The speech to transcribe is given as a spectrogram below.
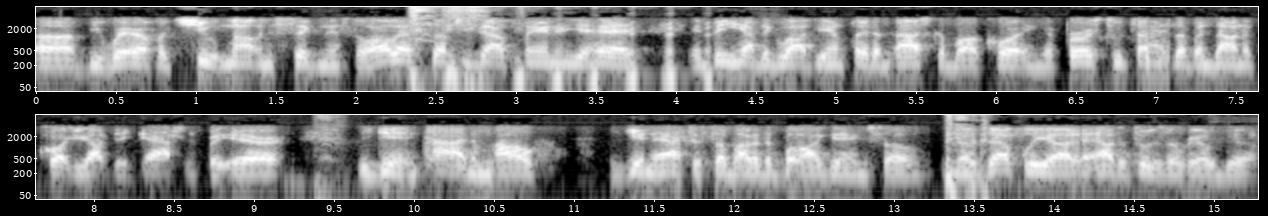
Uh, beware of acute mountain sickness. So all that stuff you got playing in your head, and then you have to go out there and play the basketball court. And your first two times up and down the court, you're out there gasping for air. You're getting caught in the mouth. You're getting asked yourself out of the ball game. So you know, definitely uh, the altitude is a real deal.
